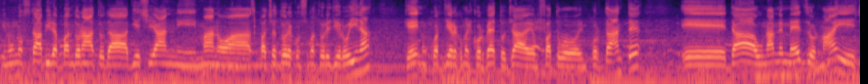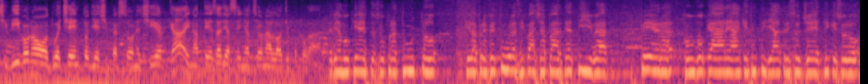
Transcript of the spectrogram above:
in uno stabile abbandonato da dieci anni in mano a spacciatori e consumatori di eroina, che in un quartiere come il Corvetto già è un fatto importante e da un anno e mezzo ormai ci vivono 210 persone circa in attesa di assegnazione alloggio popolare. Abbiamo chiesto soprattutto che la prefettura si faccia parte attiva per convocare anche tutti gli altri soggetti che sono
